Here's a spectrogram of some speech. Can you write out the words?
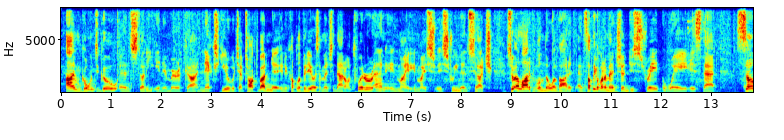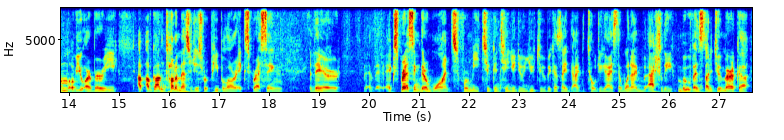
I'm going to go and study in America next year, which I've talked about in a, in a couple of videos. I mentioned that on Twitter and in my in my uh, stream and such. So a lot of people know about it. And something I want to mention just straight away is that some of you are very. I've, I've gotten a ton of messages where people are expressing their expressing their want for me to continue doing YouTube because I, I told you guys that when I actually move and study to America,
